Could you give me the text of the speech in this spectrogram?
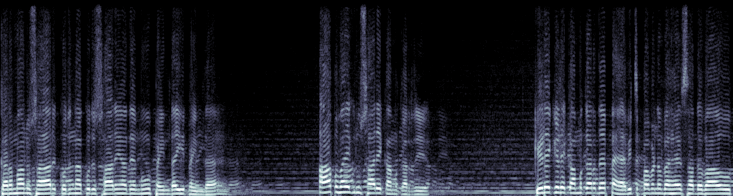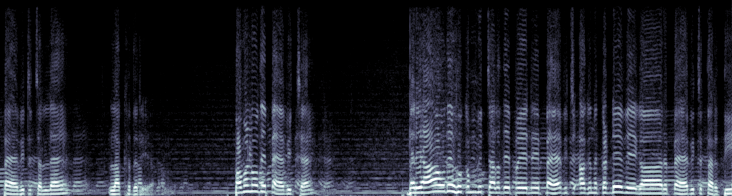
ਕਰਮਾਂ ਅਨੁਸਾਰ ਕੁਝ ਨਾ ਕੁਝ ਸਾਰਿਆਂ ਦੇ ਮੂੰਹ ਪੈਂਦਾ ਹੀ ਪੈਂਦਾ ਆਪ ਵਾਹਿਗੁਰੂ ਸਾਰੇ ਕੰਮ ਕਰ ਰਹੇ ਕਿਹੜੇ ਕਿਹੜੇ ਕੰਮ ਕਰਦਾ ਭੈ ਵਿੱਚ ਪਵਨ ਵਹਿ ਸਦਵਾਓ ਭੈ ਵਿੱਚ ਚੱਲੈ, ਲੱਖ ਦਰਿਆ। ਪਵਨ ਉਹਦੇ ਭੈ ਵਿੱਚ ਹੈ। ਦਰਿਆ ਉਹਦੇ ਹੁਕਮ ਵਿੱਚ ਚੱਲਦੇ ਪਏ ਨੇ, ਭੈ ਵਿੱਚ ਅਗਨ ਕੱਢੇ ਵੇਗਾਰ, ਭੈ ਵਿੱਚ ਧਰਤੀ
